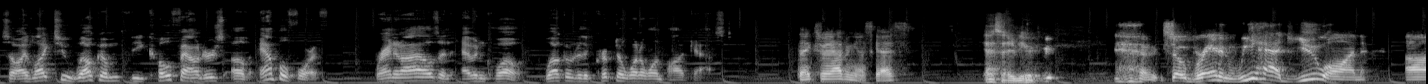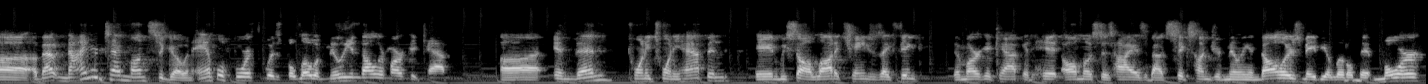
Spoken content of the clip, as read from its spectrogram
So, I'd like to welcome the co founders of Ampleforth, Brandon Iles and Evan Kuo. Welcome to the Crypto 101 podcast. Thanks for having us, guys. Yes, I'd be here. so, Brandon, we had you on uh, about nine or 10 months ago, and Ampleforth was below a million dollar market cap. Uh, and then 2020 happened, and we saw a lot of changes. I think the market cap had hit almost as high as about $600 million, maybe a little bit more,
